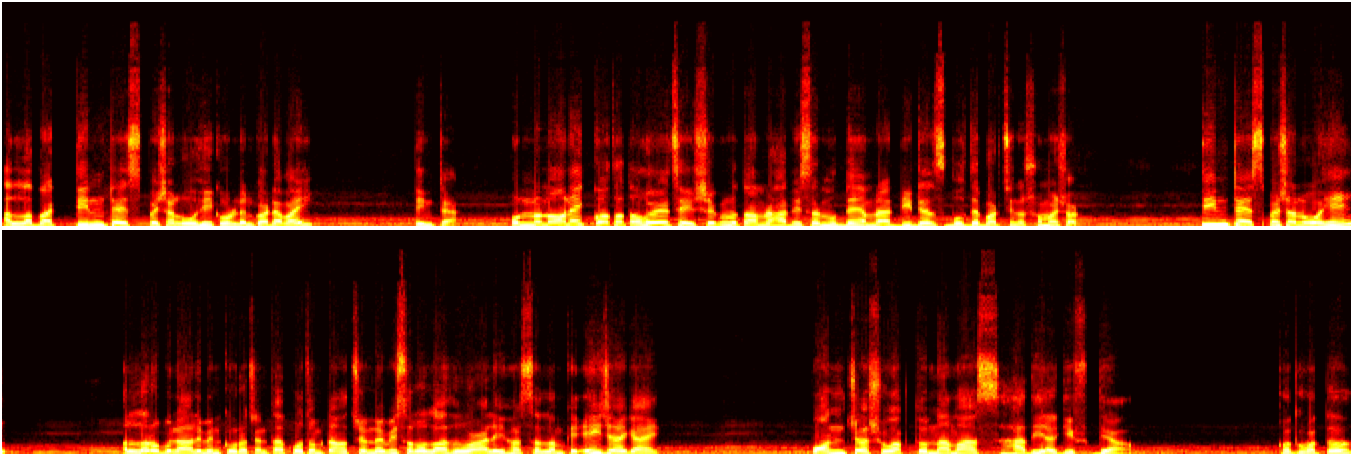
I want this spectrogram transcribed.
আল্লাহ পাক তিনটা স্পেশাল ওহি করলেন। কয়টা ভাই? তিনটা। অন্যান্য অনেক কথা তো হয়েছে, সেগুলো তো আমরা হাদিসের মধ্যে আমরা ডিটেলস বলতে পারছি না, সময় শর্ট। তিনটে স্পেশাল ওহি আল্লাহ রবুল্লাহ আলমিন করেছেন। তার প্রথমটা হচ্ছে নবী সাল্লাহ আলী হাসাল্লামকে এই জায়গায় পঞ্চাশ ওয়াক্ত নামাজ, হাদিয়া, গিফট দেওয়া। কত কত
